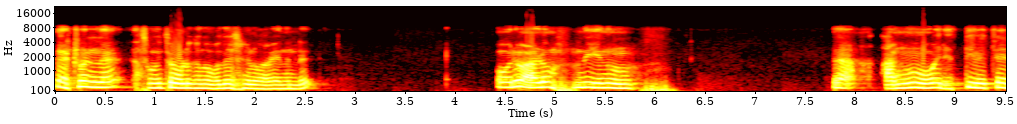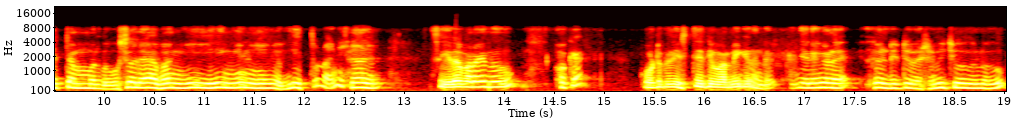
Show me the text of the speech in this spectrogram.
ലക്ഷ്മണന് സുമിത്ര കൊടുക്കുന്ന ഉപദേശങ്ങൾ പറയുന്നുണ്ട്. ഓരോ ആളും എന്ത് ചെയ്യുന്നു? അങ്ങ് വരുത്തി വെച്ചേറ്റം മൃദൂസുര ഭംഗി ഇങ്ങനെ ചൊല്ലിത്തുടങ്ങിയാൽ സീത പറയുന്നതും ഒക്കെ കൂട്ടത്തിൽ സ്ഥിതി വർണിക്കുന്നുണ്ട്. ജനങ്ങളെ കണ്ടിട്ട് വിഷമിച്ചു എന്നുള്ളതും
